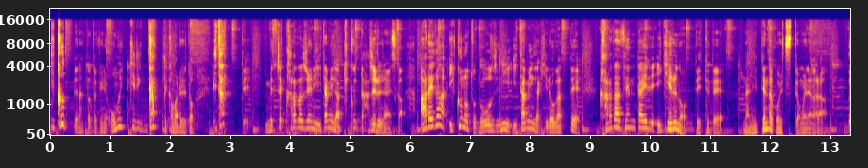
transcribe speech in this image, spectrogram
行くってなった時に思いっきりガッて噛まれると痛ってめっちゃ体中に痛みがピクって走るじゃないですか。あれが行くのと同時に痛みが広がって体全体でいけるのって言ってて何言ってんだこいつって思いながらう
